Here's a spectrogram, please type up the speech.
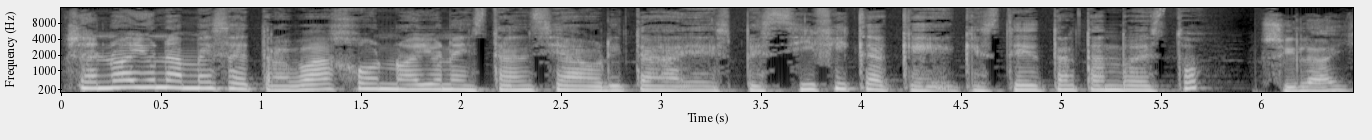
O sea, no hay una mesa de trabajo, no hay una instancia ahorita específica que, que esté tratando esto. Sí la hay.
